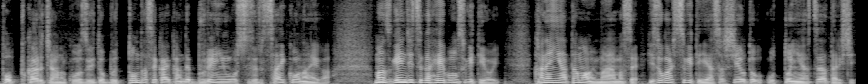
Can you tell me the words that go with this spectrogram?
ポップカルチャーの洪水とぶっ飛んだ世界観でブレインウォッシュする最高な映画。まず現実が平凡すぎてよい。金に頭を悩ませ、忙しすぎて優しい夫に八つ当たりし、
